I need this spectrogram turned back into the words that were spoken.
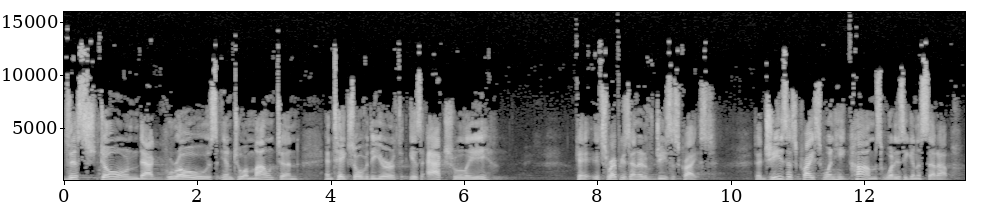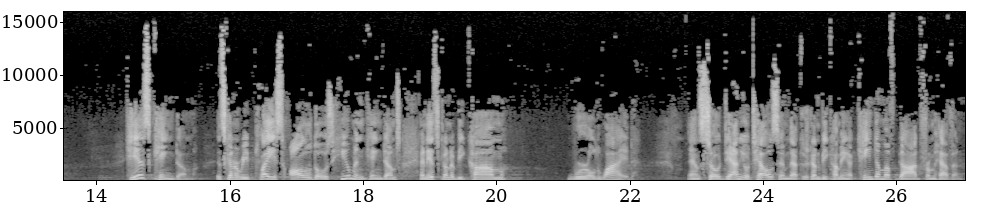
this stone that grows into a mountain and takes over the earth is actually, okay, it's representative of Jesus Christ. That Jesus Christ, when he comes, what is he going to set up? His kingdom. It's going to replace all of those human kingdoms and it's going to become worldwide. And so Daniel tells him that there's going to be coming a kingdom of God from heaven.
